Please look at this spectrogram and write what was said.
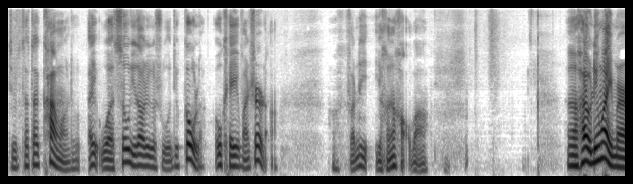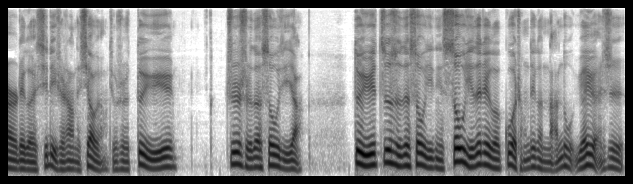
就是他他看嘛，就哎，我收集到这个书就够了，OK，完事儿了啊，啊，反正也很好吧，嗯，还有另外一面这个心理学上的效应，就是对于知识的收集呀，对于知识的收集，你收集的这个过程，这个难度远远是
